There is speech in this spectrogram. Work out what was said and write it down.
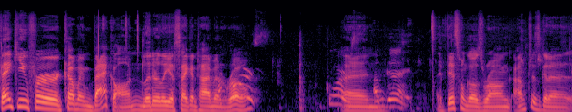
Thank you for coming back on, literally a second time in a Of row. course, of course, And- I'm good. If this one goes wrong, I'm just gonna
